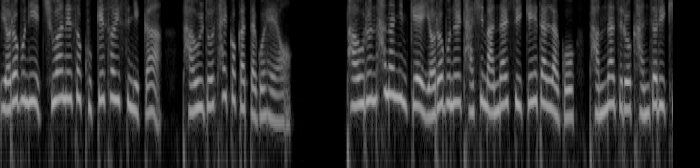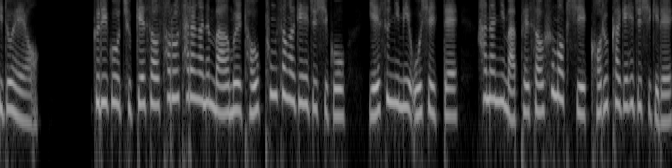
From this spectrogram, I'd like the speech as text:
여러분이 주 안에서 굳게 서 있으니까 바울도 살 것 같다고 해요. 바울은 하나님께 여러분을 다시 만날 수 있게 해달라고 밤낮으로 간절히 기도해요. 그리고 주께서 서로 사랑하는 마음을 더욱 풍성하게 해주시고 예수님이 오실 때 하나님 앞에서 흠없이 거룩하게 해주시기를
